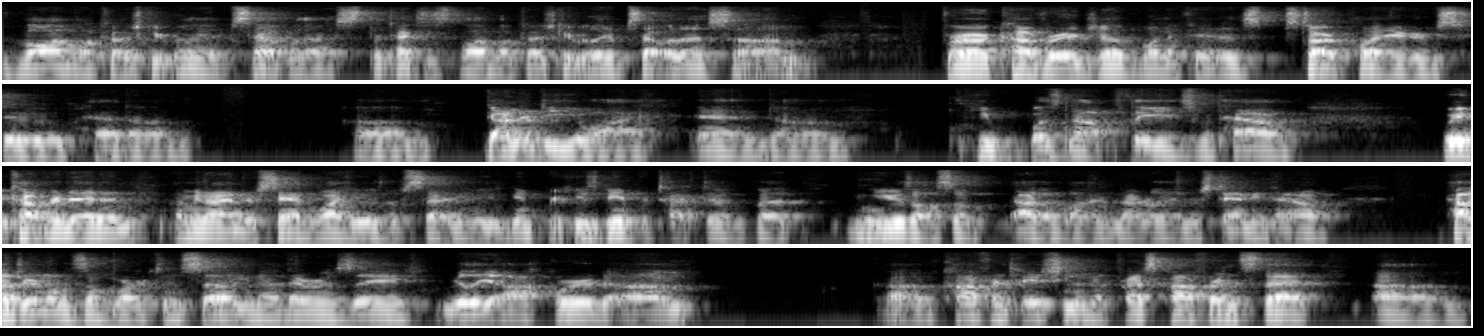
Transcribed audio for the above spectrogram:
volleyball coach get really upset with us. The Texas volleyball coach get really upset with us um, for our coverage of one of his star players who had um, um, gotten a DUI, and um, he was not pleased with how we covered it. And I mean, I understand why he was upset. You know, he's being he's being protective, but he was also out of line and not really understanding how how journalism worked. And so, you know, there was a really awkward um, um, confrontation in a press conference that um,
